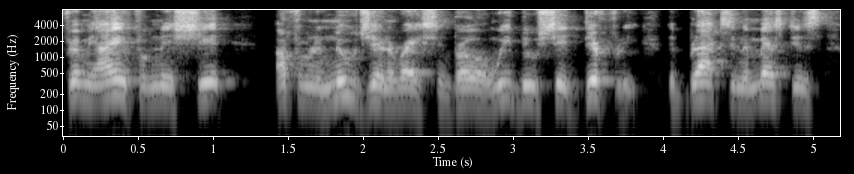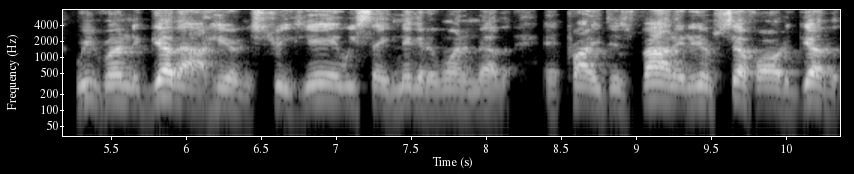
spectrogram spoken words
Feel me? I ain't from this shit. I'm from the new generation, bro, and we do shit differently. The blacks and the Mexicans, we run together out here in the streets. Yeah, we say nigga to one another, and probably just violated himself altogether.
